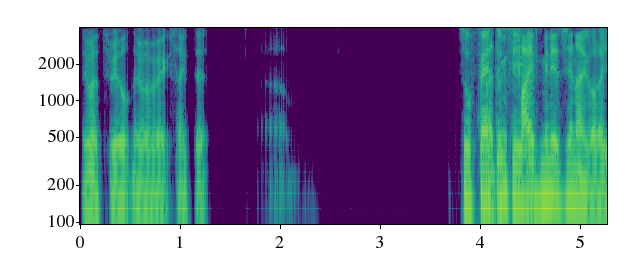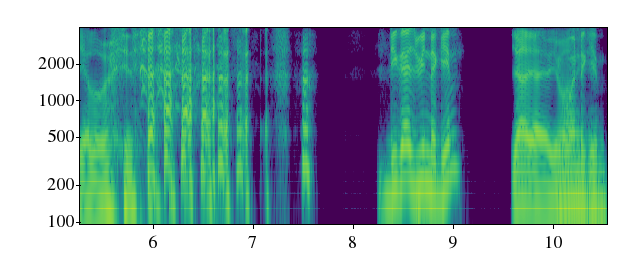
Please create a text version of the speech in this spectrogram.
they were thrilled. They were very excited. So fair I to think say. five minutes in, I got a yellow already. Do you guys win the game? yeah, yeah, You won the game.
